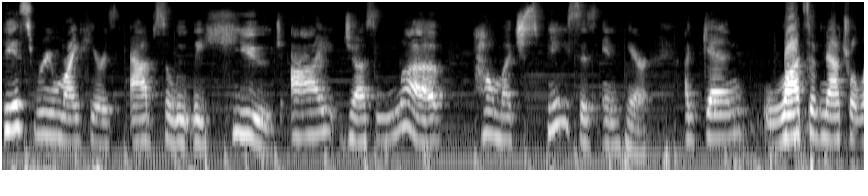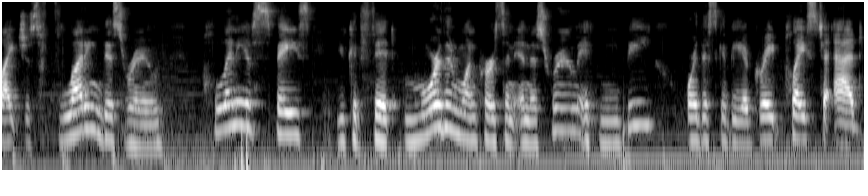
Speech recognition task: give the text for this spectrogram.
This room right here is absolutely huge. I just love how much space is in here. Again, lots of natural light just flooding this room, plenty of space. You could fit more than one person in this room if need be, or this could be a great place to add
